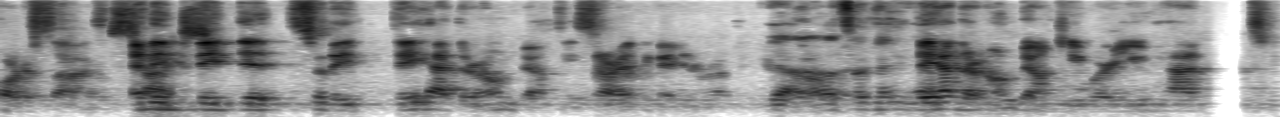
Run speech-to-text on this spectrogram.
Portis socks. And Socks. they did. So they they had their own bounty. Sorry, I think I interrupted. you. yeah, that's okay. they had their own bounty where you had to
